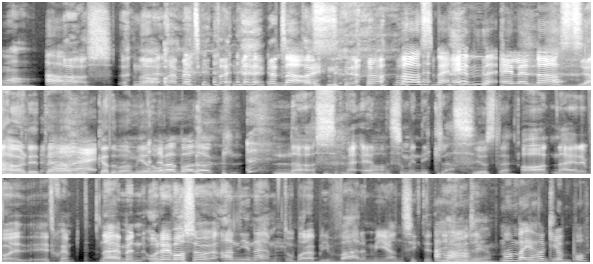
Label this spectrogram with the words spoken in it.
Wow. Ja. nös. nej, nej men jag tittade, jag tittade Nös. in. Mös med M eller nös? Jag hörde inte, Ja, jag nickade bara Det var medhållande. både och. Nös med en Ja. som är Niklas. Just det. Ja, nej det var ett skämt. Nej, men, och det var så angenämt att bara bli varm i ansiktet. i Aha. Man bara, jag har glömt bort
